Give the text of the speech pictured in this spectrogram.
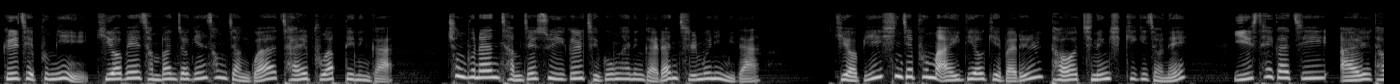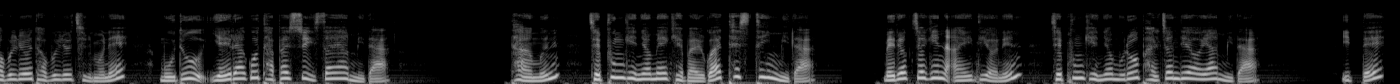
그 제품이 기업의 전반적인 성장과 잘 부합되는가, 충분한 잠재 수익을 제공하는가란 질문입니다. 기업이 신제품 아이디어 개발을 더 진행시키기 전에 이 세 가지 RWW 질문에 모두 예라고 답할 수 있어야 합니다. 다음은 제품 개념의 개발과 테스트입니다. 매력적인 아이디어는 제품 개념으로 발전되어야 합니다. 이때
